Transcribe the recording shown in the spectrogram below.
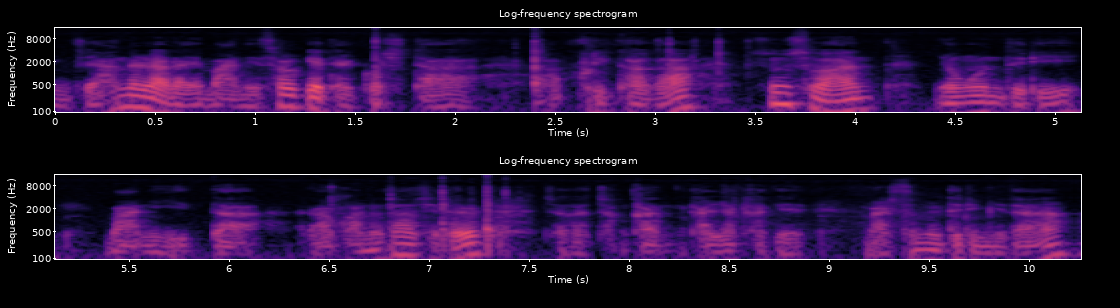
이제 하늘나라에 많이 설게 될 것이다. 아프리카가 순수한 영혼들이 많이 있다라고 하는 사실을 제가 잠깐 간략하게 말씀을 드립니다.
